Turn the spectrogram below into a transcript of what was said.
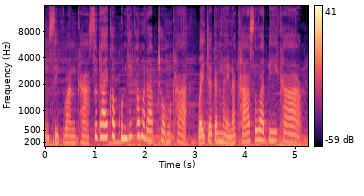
7-10 วันค่ะ สุดท้ายขอบคุณที่เข้ามารับชมค่ะ ไว้เจอกันใหม่นะคะ สวัสดีค่ะ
